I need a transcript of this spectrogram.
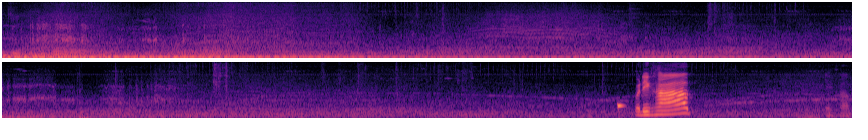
ผู้หญิงที่สวัสดีครับ ครับ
